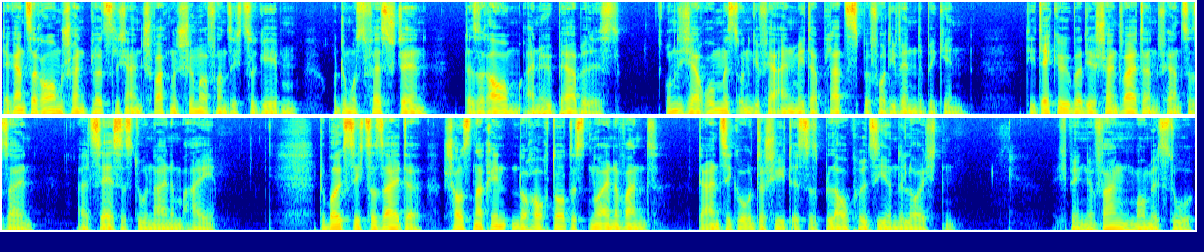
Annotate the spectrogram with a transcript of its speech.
Der ganze Raum scheint plötzlich einen schwachen Schimmer von sich zu geben, und du musst feststellen, dass Raum eine Hyperbel ist. Um dich herum ist ungefähr ein Meter Platz, bevor die Wände beginnen. Die Decke über dir scheint weiter entfernt zu sein, als säßest du in einem Ei. Du beugst dich zur Seite, schaust nach hinten, doch auch dort ist nur eine Wand. Der einzige Unterschied ist das blau pulsierende Leuchten. Ich bin gefangen, murmelst du,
